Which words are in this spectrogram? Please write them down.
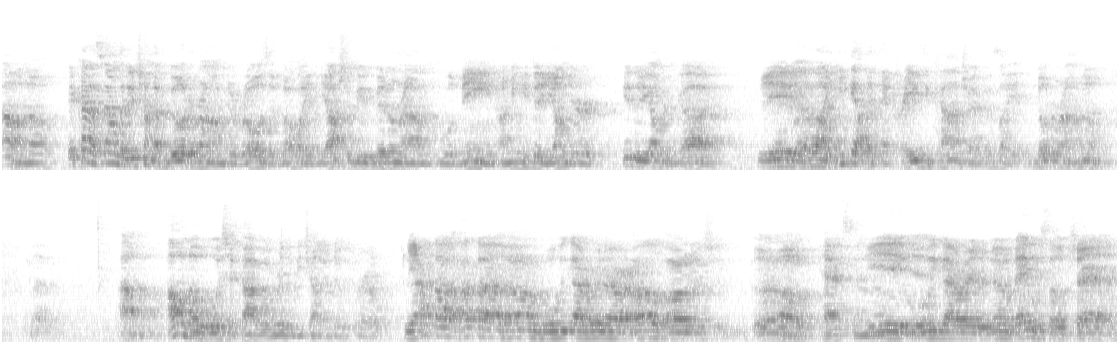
I don't know. It kind of sounds like they're trying to build around DeRozan, but I'm like, y'all should be building around LaVine. I mean, he's the younger, he's the younger guy. Yeah. And, like he got like that crazy contract. It's like build around him. But I don't know. I don't know what Chicago really be trying to do for real. Yeah, I thought I thought um, when we got rid of our old owners, um, Oh, Paxson. yeah, when we got rid of them, they were so trash.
